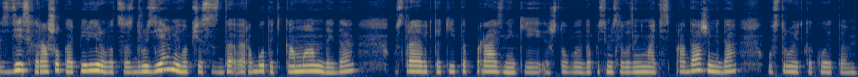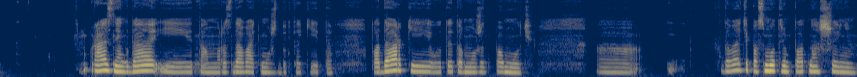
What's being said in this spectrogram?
Здесь хорошо кооперироваться с друзьями, вообще созда- работать командой, да, устраивать какие-то праздники, чтобы, допустим, если вы занимаетесь продажами, да, устроить какой-то праздник, да, и там раздавать, может быть, какие-то подарки, вот это может помочь. А, давайте посмотрим по отношениям,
